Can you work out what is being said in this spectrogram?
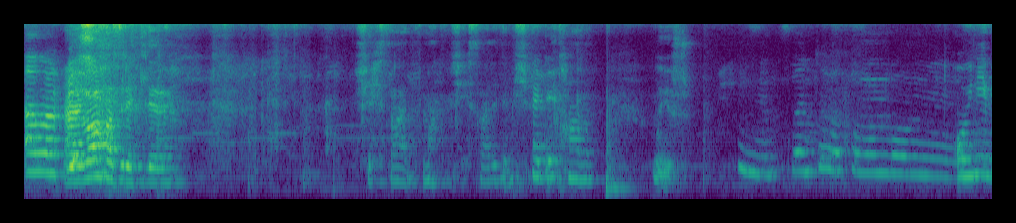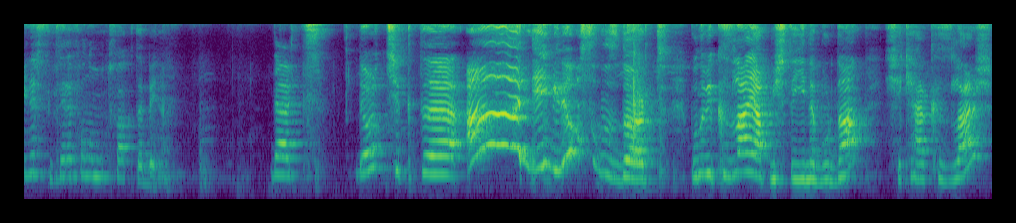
Allah'ım. üf. Erva Hazretleri. Şehzade, aman şehzade demiş. Hadi. Sultanım. Buyur. Ben telefonumda oynuyorum. Oynayabilirsin. Telefonum mutfakta benim. Dört. Dört çıktı. Aa ne biliyor musunuz dört? Bunu bir kızlar yapmıştı yine buradan. Şeker kızlar.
